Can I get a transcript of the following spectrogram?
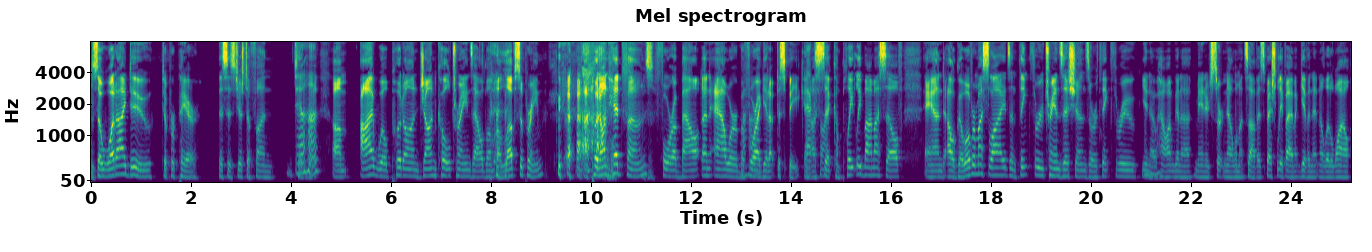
So what I do to prepare, this is just a fun tidbit. Uh-huh. Um, I will put on John Coltrane's album "A Love Supreme." I put on headphones for about an hour before I get up to speak, and I Uh-huh. Sit completely by myself. And I'll go over my slides and think through transitions or think through, you know, Mm-hmm. how I'm going to manage certain elements of it, especially if I haven't given it in a little while.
